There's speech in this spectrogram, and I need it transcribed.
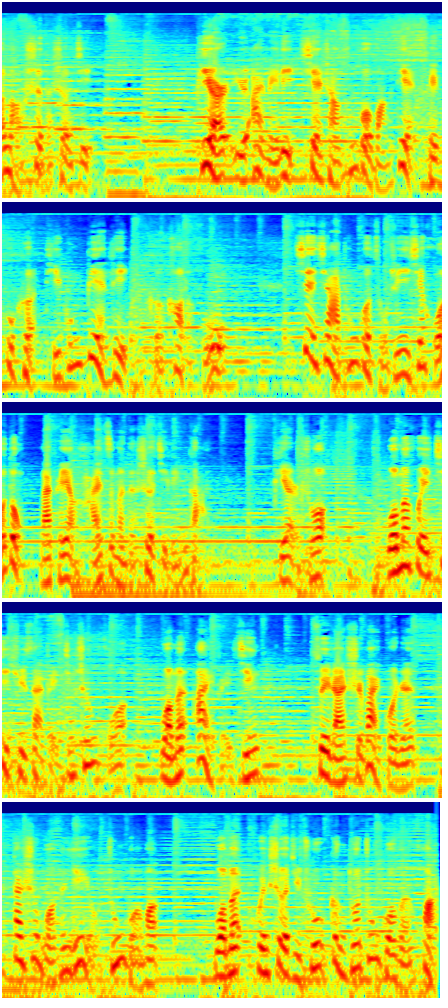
和老式的设计。”皮尔与艾美丽线上通过网店给顾客提供便利可靠的服务，线下通过组织一些活动来培养孩子们的设计灵感。皮尔说：“我们会继续在北京生活，我们爱北京，虽然是外国人，但是我们也有中国梦。我们会设计出更多中国文化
